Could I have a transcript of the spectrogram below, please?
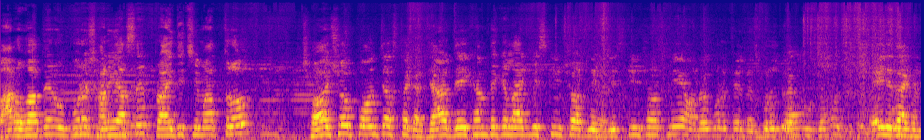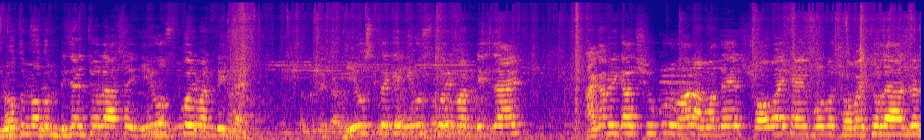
বারো হাতের উপরে শাড়ি আছে প্রায় দিচ্ছি মাত্র ছয়শো পঞ্চাশ টাকা। যার যেখান থেকে লাগবে স্ক্রিনশট নেবেন। স্ক্রিনশট নিয়ে অর্ডার করে ফেলবেন। এই যে দেখেন, নতুন নতুন ডিজাইন চলে আসে হিউজ পরিমাণ ডিজাইন হিউজ থেকে হিউজ পরিমাণ ডিজাইন আগামীকাল শুক্রবার আমাদের সবাইকে আমি বলব, সবাই চলে আসবেন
